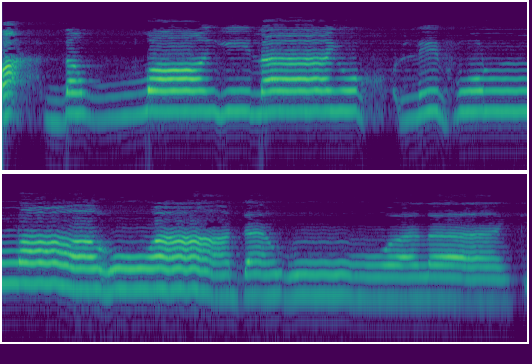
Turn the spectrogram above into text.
وعد الله لا يخلف الله وعده ولكن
